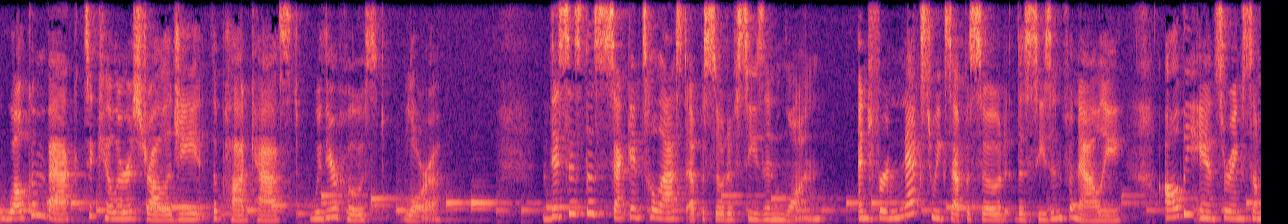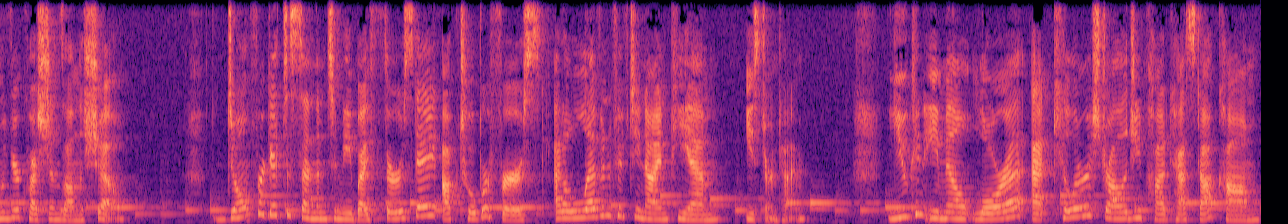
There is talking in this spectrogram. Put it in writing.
Welcome back to Killer Astrology, the podcast, with your host, Laura. This is the second to last episode of season one, and for next week's episode, the season finale, I'll be answering some of your questions on the show. Don't forget to send them to me by Thursday, October 1st at 11:59 p.m. Eastern Time. You can email Laura at killerastrologypodcast.com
